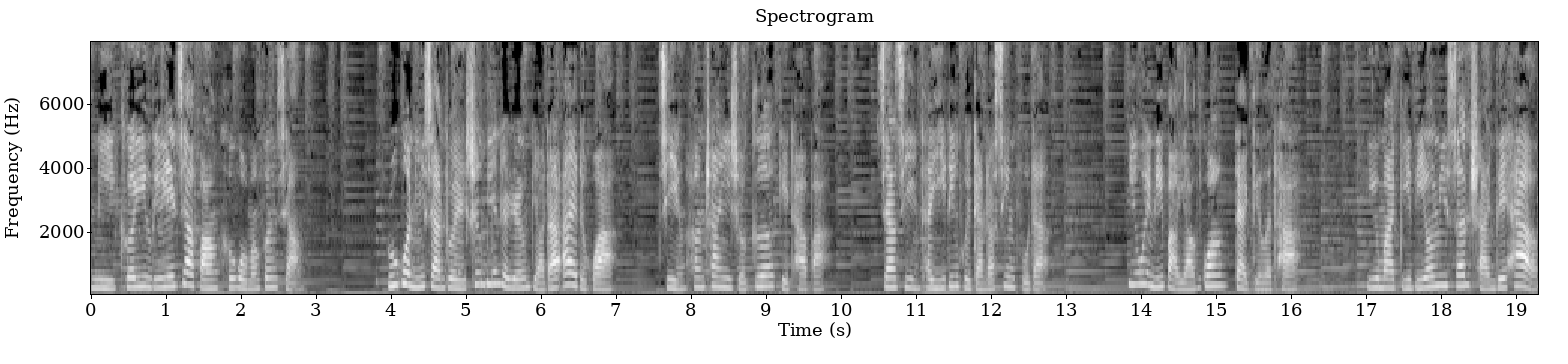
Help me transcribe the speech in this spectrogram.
你可以留言下方和我们分享。如果你想对身边的人表达爱的话，请哼唱一首歌给他吧，相信他一定会感到幸福的，因为你把阳光带给了他。You might be the only sunshine they have.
